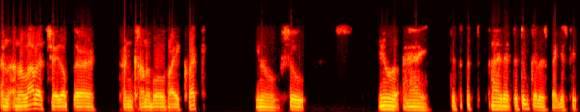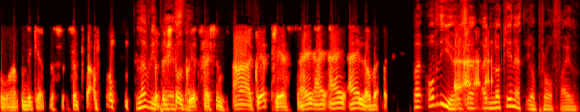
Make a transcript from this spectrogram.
and, and a lot of trade up there turn cannibal very quick. You know, so you know, I they, they, they don't get as big as people want them to get. That's it's a problem, lovely but they're place. still though. great fishing. Ah, great place. I I I, I love it. But But over the years, I- I, I'm looking at your profile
